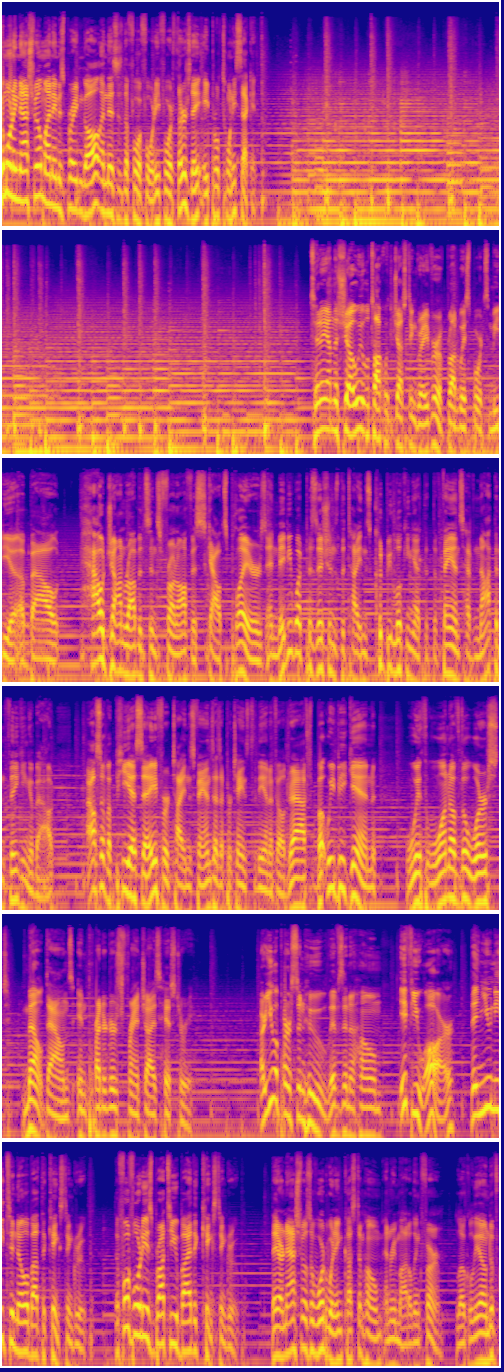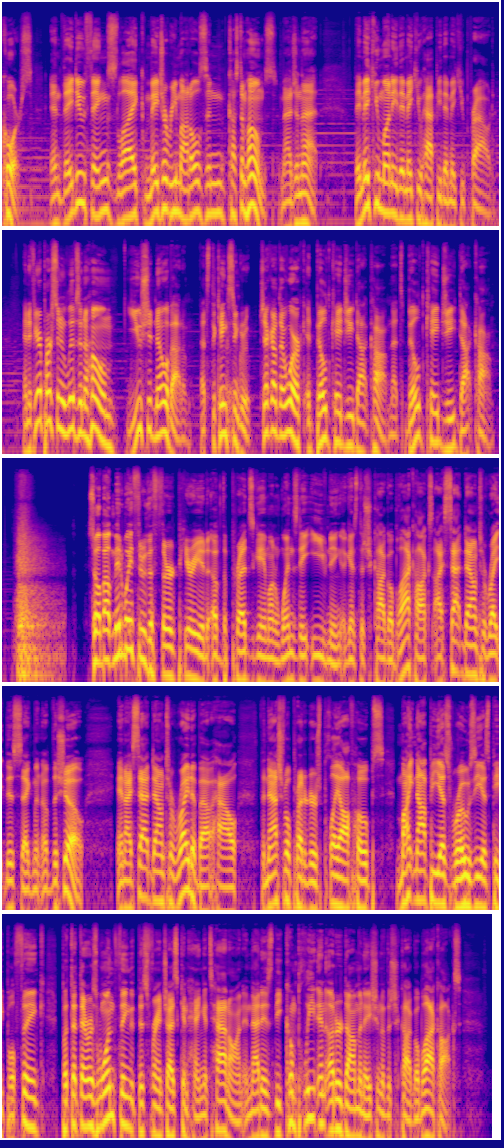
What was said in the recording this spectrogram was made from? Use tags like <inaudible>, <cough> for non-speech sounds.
Good morning, Nashville. My name is Braden Gall, and this is the 440 for Thursday, April 22nd. Today on the show, we will talk with Justin Graver of Broadway Sports Media about how Jon Robinson's front office scouts players and maybe what positions the Titans could be looking at that the fans have not been thinking about. I also have a PSA for Titans fans as it pertains to the NFL draft, but we begin with one of the worst meltdowns in Predators franchise history. Are you a person who lives in a home? If you are, then you need to know about the Kingston Group. The 440 is brought to you by the Kingston Group. They are Nashville's award winning custom home and remodeling firm, locally owned, of course. And they do things like major remodels and custom homes. Imagine that. They make you money, they make you happy, they make you proud. And if you're a person who lives in a home, you should know about them. That's the Kingston Group. Check out their work at buildkg.com. That's buildkg.com. So, about midway through the third period of the Preds game on Wednesday evening against the Chicago Blackhawks, I sat down to write this segment of the show. And I sat down to write about how the Nashville Predators' playoff hopes might not be as rosy as people think, but that there is one thing that this franchise can hang its hat on, and that is the complete and utter domination of the Chicago Blackhawks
